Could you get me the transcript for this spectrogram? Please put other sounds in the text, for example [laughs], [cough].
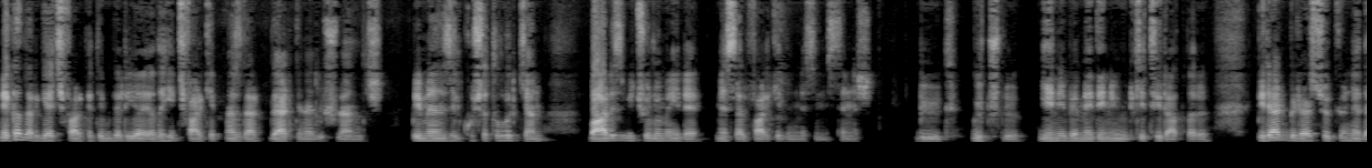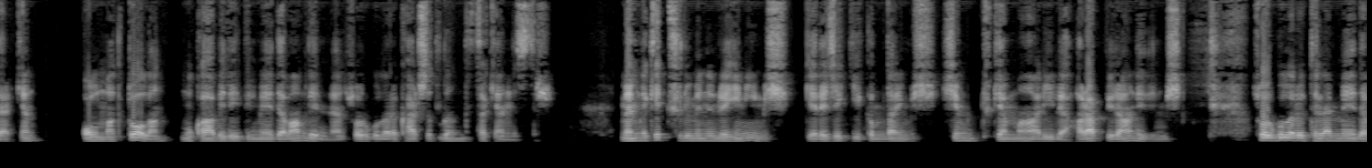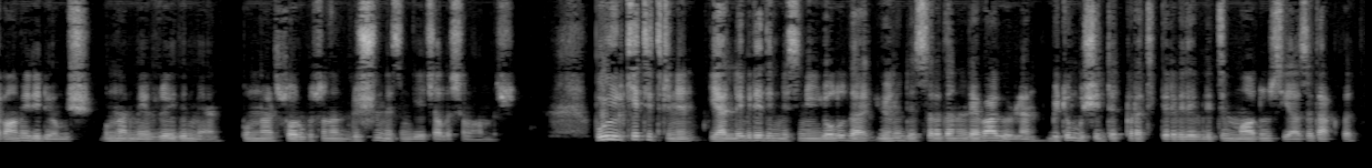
ne kadar geç fark edebilir ya ya da hiç fark etmezler derdine düşülendir. Bir menzil kuşatılırken bariz bir çürümeyle mesel fark edilmesini istenir. Büyük, güçlü, yeni ve medeni ülke tiratları birer birer sökün ederken olmakta olan, mukabele edilmeye devam denilen sorgulara karşıtlığında ta kendisidir. Memleket çürümenin rehiniymiş, gelecek yıkımdaymış, şimdi tükenme haliyle harap viran edilmiş, sorgular ötelenmeye devam ediliyormuş, bunlar mevzu edilmeyen, bunlar sorgusuna düşülmesin diye çalışılandır. Bu ülke titrinin yerle bir edilmesinin yolu da yönü de sıradanı reva görülen bütün bu şiddet pratikleri ve devletin madun siyaset aklı,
